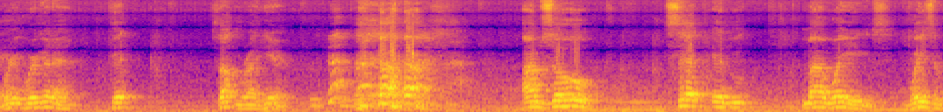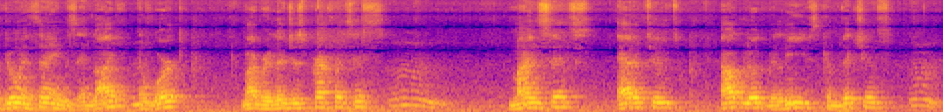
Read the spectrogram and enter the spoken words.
we're, we're gonna hit something right here. I'm so set in my ways, ways of doing things in life and mm-hmm. work, my religious preferences, mm. mindsets, attitudes, outlook, beliefs, convictions. Mm.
